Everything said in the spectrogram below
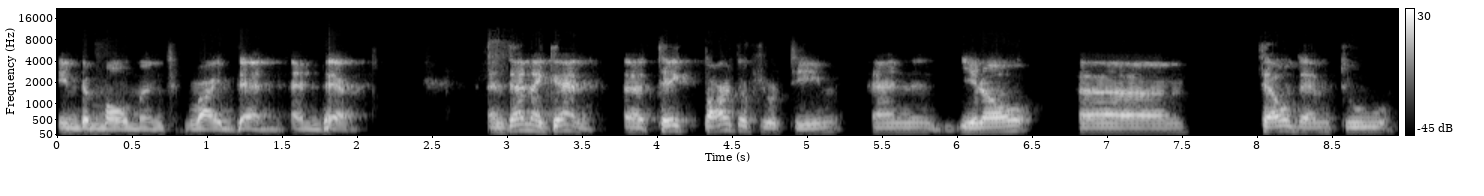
in the moment right then and there. And then again uh, take part of your team and you know um, tell them to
